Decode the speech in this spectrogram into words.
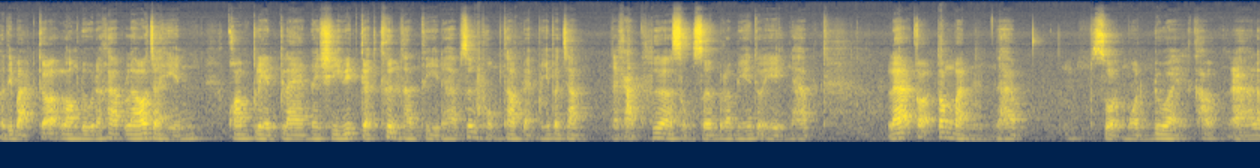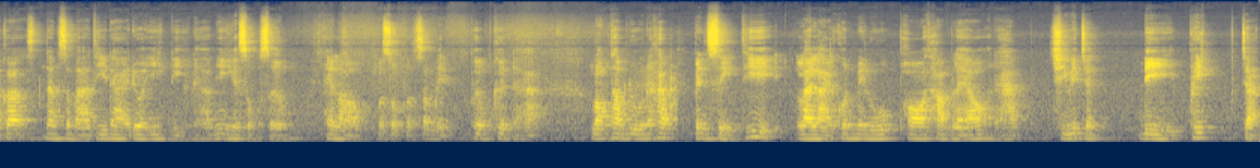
ปฏิบัติก็ลองดูนะครับ แล้วจะเห็นความเปลี่ยนแปลงในชีวิตเกิดขึ้นทันทีนะครับ ซึ่งผมทำแบบนี้ประจำนะครับ เพื่อส่งเสริมบารมีให้ตัวเองนะครับ และก็ต้องมันนะครับสวดมนต์ด้วยเข้าอ่าแล้วก็นั่งสมาธิได้ด้วยยิ่งดีนะครับ นี่จะส่งเสริมให้เราประสบผลสำเร็จเพิ่มขึ้นนะครับ ลองทำดูนะครับ เป็นสิ่งที่หลายๆ คนไม่รู้พอทำแล้วนะครับ ชีวิตจะดีพลิกจาก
